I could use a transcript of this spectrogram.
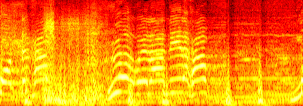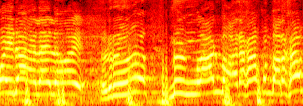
หมดนะครับ เพื่อเวลานี้นะครับ ไม่ได้อะไรเลย หรือ 1 ล้านบาทนะครับคำตอบนะครับ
